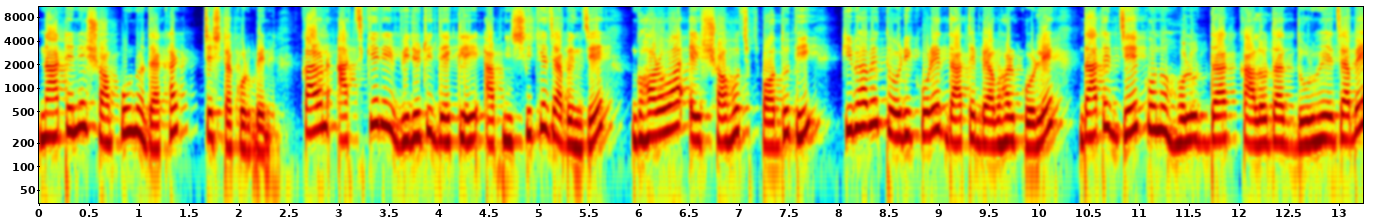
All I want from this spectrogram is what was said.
না টেনে সম্পূর্ণ দেখার চেষ্টা করবেন। কারণ আজকের এই ভিডিওটি দেখলেই আপনি শিখে যাবেন যে ঘরোয়া এই সহজ পদ্ধতি কীভাবে তৈরি করে দাঁতে ব্যবহার করলে দাঁতের যে কোনো হলুদ দাগ, কালো দাগ দূর হয়ে যাবে,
